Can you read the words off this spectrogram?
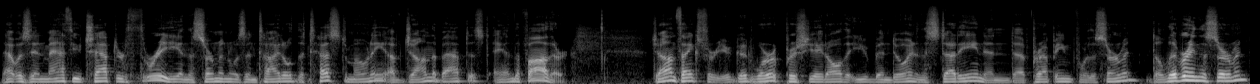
That was in Matthew chapter 3, and the sermon was entitled The Testimony of John the Baptist and the Father. John, thanks for your good work. Appreciate all that you've been doing in the studying and uh, prepping for the sermon, delivering the sermon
